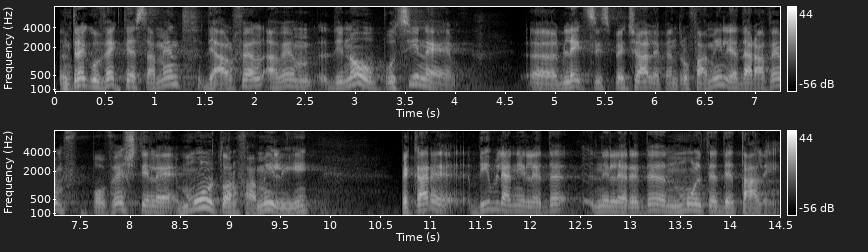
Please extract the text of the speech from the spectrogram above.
Întregul Vechi Testament, de altfel, avem din nou puține Uh, lecții speciale pentru familie, dar avem poveștile multor familii pe care Biblia ni le, dă, ni le redă în multe detalii.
